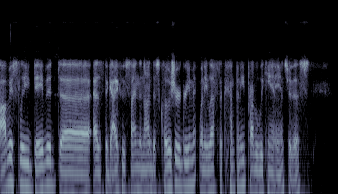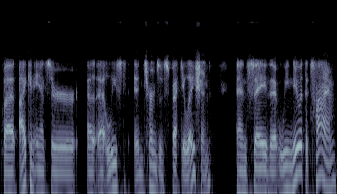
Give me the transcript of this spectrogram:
Obviously, David, uh, as the guy who signed the non-disclosure agreement when he left the company, probably can't answer this. But I can answer at, at least in terms of speculation, and say that we knew at the time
